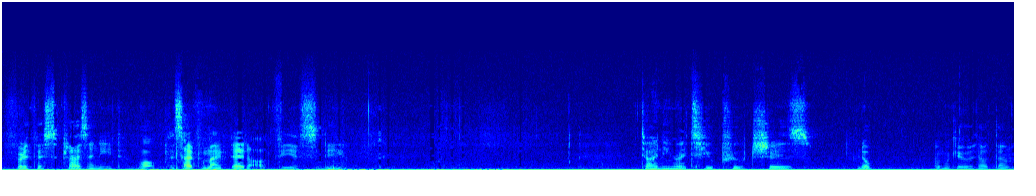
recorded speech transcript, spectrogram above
For the supplies I need, well, aside from my bed, obviously. Need my two pooches? Nope, I'm okay without them.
